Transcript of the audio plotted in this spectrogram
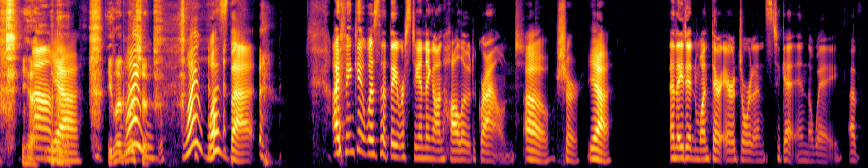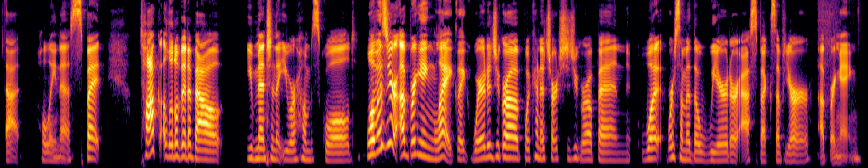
yeah. Um, yeah. he led why, worship. Why was that? I think it was that they were standing on hollowed ground. Oh, sure. Yeah. And they didn't want their Air Jordans to get in the way of that holiness. But talk a little bit about you mentioned that you were homeschooled. What was your upbringing like? Like, where did you grow up? What kind of church did you grow up in? What were some of the weirder aspects of your upbringing?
